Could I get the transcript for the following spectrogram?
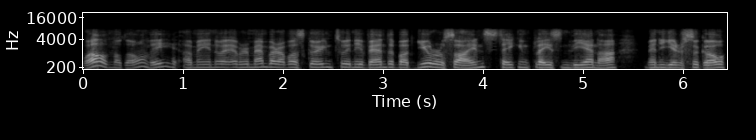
Well, not only. I mean, I remember I was going to an event about neuroscience taking place in Vienna many years ago.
